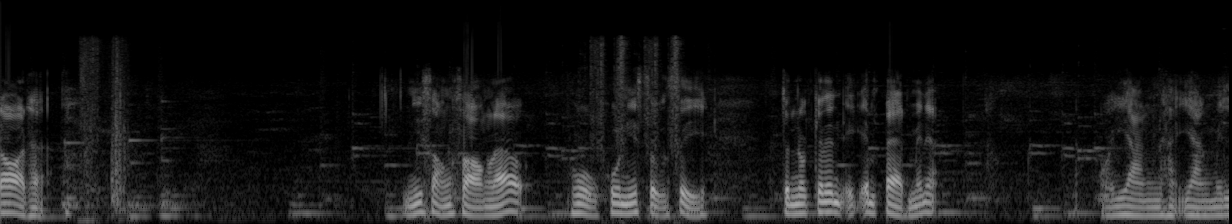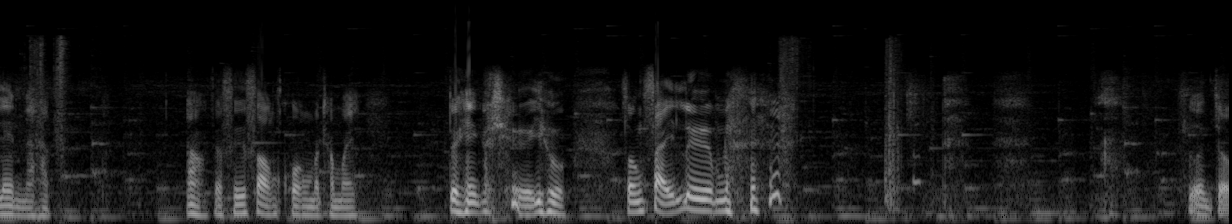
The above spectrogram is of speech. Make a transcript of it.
รอดฮะนี่สองสองแล้วโอ้โหคู่นี้สูสีเจ้านกจะเล่น XM8 ไหมเนี่ย อ๋อยังนะฮะยังไม่เล่นนะครับอ้าวจะซื้อซองควงมาทำไม ตัวเองก็ถืออยู่ สงสัยลืมนะ ส่วนเจ้า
